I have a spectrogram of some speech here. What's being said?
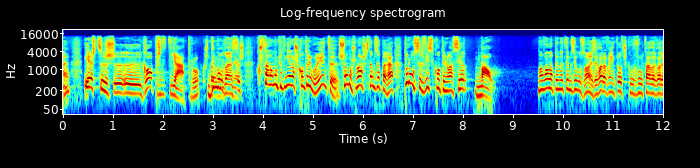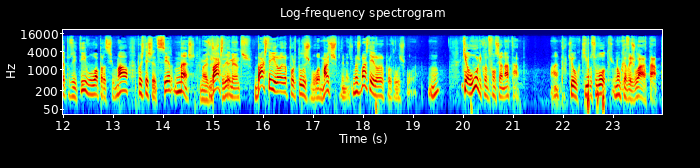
é? estes uh, golpes de teatro, custaram de mudanças, muito custaram muito dinheiro aos contribuintes. Somos nós que estamos a pagar por um serviço que continua a ser mau. Não vale a pena termos ilusões. Agora vêm todos que o resultado agora é positivo, o operacional, depois deixa de ser, mas... Mais os basta, experimentos. Basta ir ao aeroporto de Lisboa, mais os experimentos, mas basta ir ao aeroporto de Lisboa, hum? que é o único onde funciona a TAP. É? Porque eu que uso o outro, nunca vejo lá a TAP.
